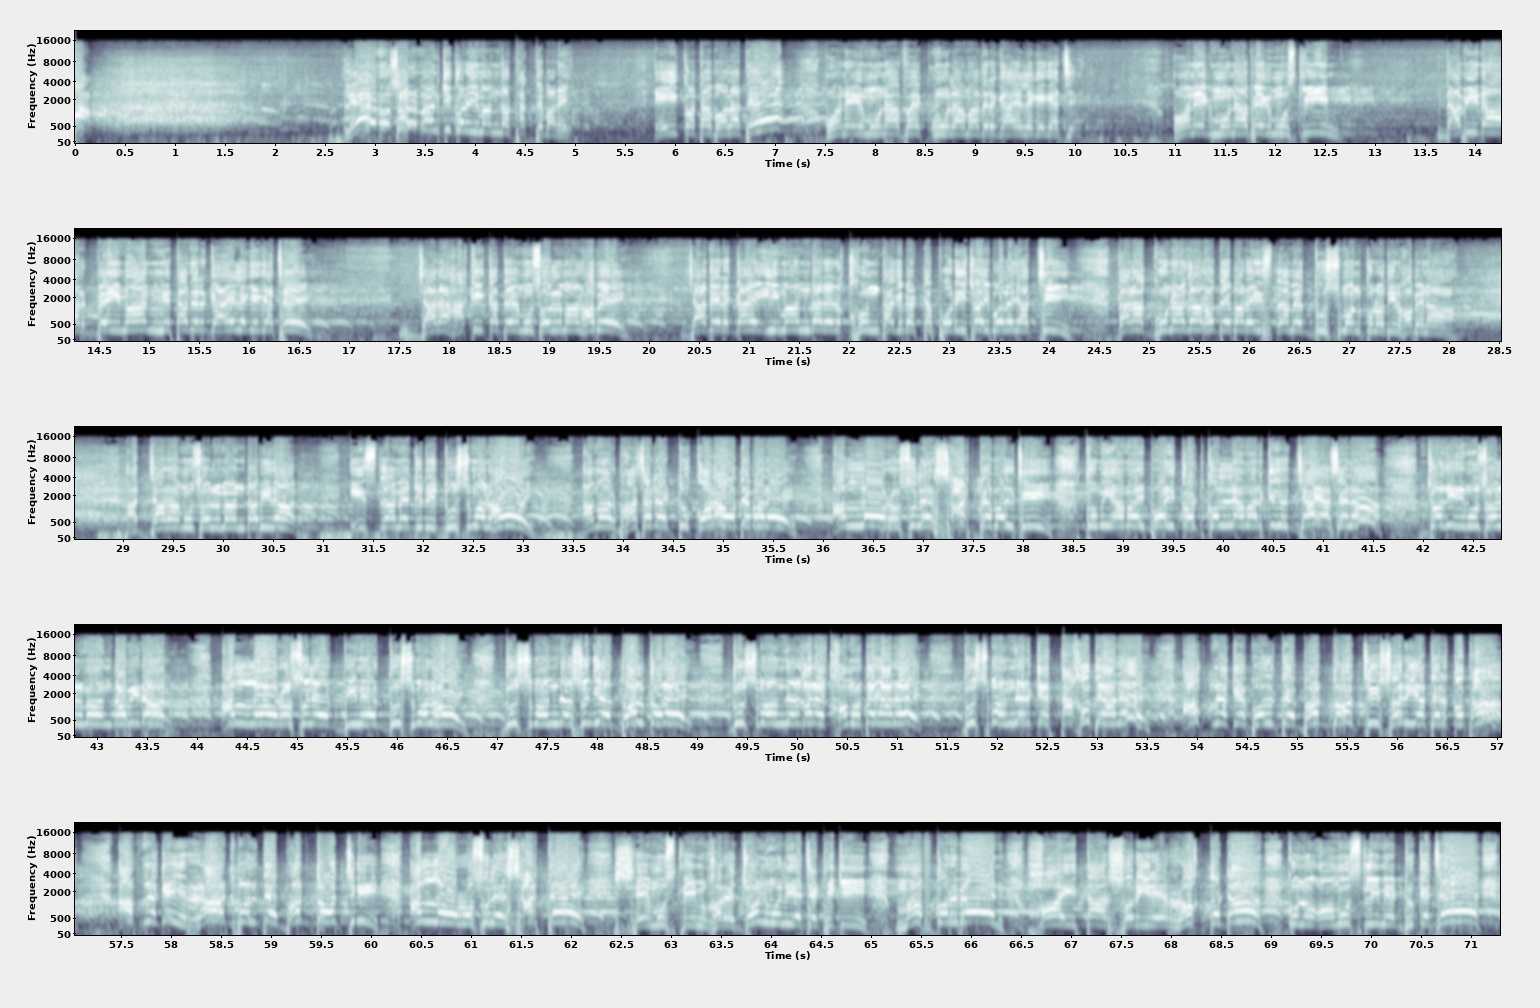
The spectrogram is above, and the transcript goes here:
মুসলমান কি করে ইমানদার থাকতে পারে? এই কথা বলাতে অনেক মুনাফেক মূল আমাদের গায়ে লেগে গেছে। অনেক মুনাফেক মুসলিম, দাবিদার, বেঈমান নেতাদের গায়ে লেগে গেছে। যারা হাকিকাতে মুসলমান হবে, যাদের গায়ে ইমানদারের খুন থাকবে একটা পরিচয় বলে যাচ্ছি, তারা গুণাগার হতে পারে, ইসলামের দুশ্মন কোনোদিন হবে না। আর যারা মুসলমান দাবিদার ইসলামের যদি দুশ্মন হয়, আমার ভাষাটা একটু করা হতে পারে। আল্লাহ রসুলের স্বার্থে বলছি, তুমি আমায় বয়কট করলে আমার কিছু যায় আসে না। যদি মুসলমান দাবিদার আল্লাহ রসুলের দিনের দুশ্মন হয়, দুশ্মনদের সঙ্গে দল করে, দুশ্মনদের করে ক্ষমতায় আনে, দুশ্মনদেরকে তাকতে আনে, আপনাকে বলতে বাধ্য হচ্ছি শরিয়াতের কথা। আপনাকে রাজ বলতে বাধ্য হচ্ছি, আল্লাহ রসুলের স্বার্থে সে মুসলিম ঘরে জন্ম নিয়েছে ঠিকই। মাফ করবেন, হয় তার শরীরের রক্তটা কোনো অমুসলিমে ঢুকেছে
